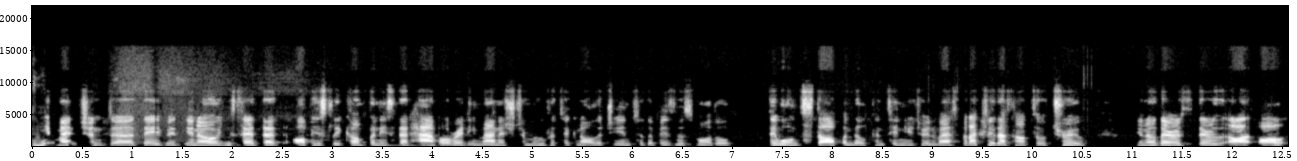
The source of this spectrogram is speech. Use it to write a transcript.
you mentioned, uh, David, you know, you said that obviously companies that have already managed to move a technology into the business model, they won't stop and they'll continue to invest. But actually, that's not so true. You know, there's there's all, all,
